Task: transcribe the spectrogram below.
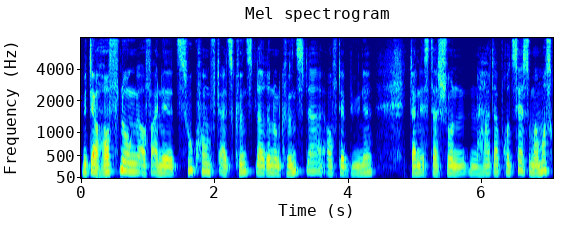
mit der Hoffnung auf eine Zukunft als Künstlerin und Künstler auf der Bühne, dann ist das schon ein harter Prozess. Und man muss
